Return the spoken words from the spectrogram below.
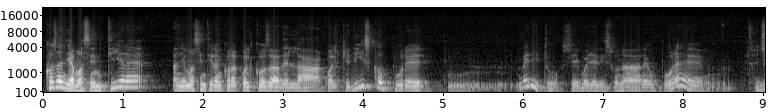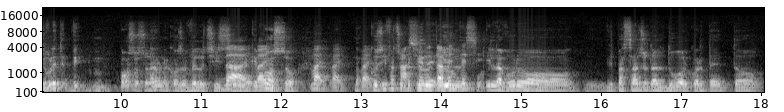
Cosa andiamo a sentire? Andiamo a sentire ancora qualcosa della qualche disco oppure mm, vedi tu se hai voglia di suonare oppure Se volete, vi- posso suonare una cosa velocissima? Dai, che vai. posso? Vai, vai, No, vai. Così faccio Assolutamente capire il, sì. il lavoro, il passaggio dal duo al quartetto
